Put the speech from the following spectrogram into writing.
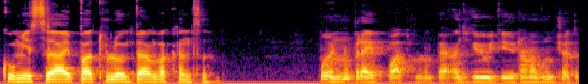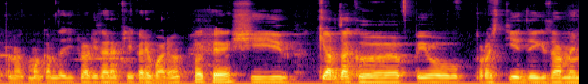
Cum e să ai patru luni pe an vacanță? Bă, nu prea e 4 luni pe an. Adică, eu, uite, eu n-am avut niciodată până acum că am dat titularizarea în fiecare vară. Ok. Și chiar dacă e o prostie de examen,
